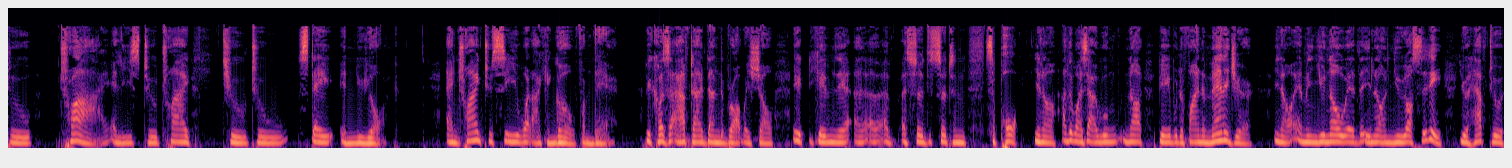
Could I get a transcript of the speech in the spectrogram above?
to try, at least to try to to stay in New York and try to see what I can go from there. Because after I'd done the Broadway show, it gave me a, a, a, certain support. You know, otherwise I would not be able to find a manager. You know, I mean, you know, you know, in New York City, you have to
